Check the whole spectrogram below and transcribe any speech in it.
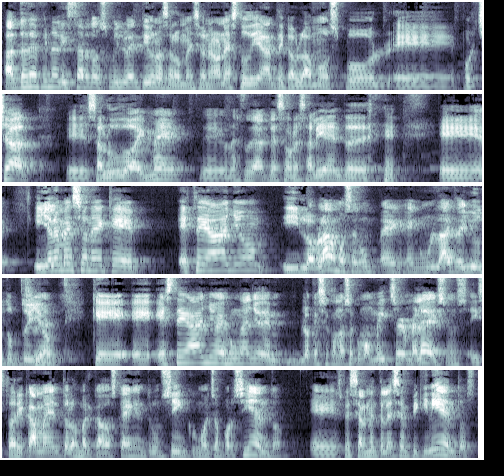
antes de finalizar 2021, se lo mencioné a una estudiante que hablamos por, eh, por chat. Eh, saludo a Aime, eh, una estudiante sobresaliente. y yo le mencioné que este año, y lo hablamos en un, en, un live de YouTube tú y yo, que este año es un año de lo que se conoce como midterm elections. Históricamente los mercados caen entre un 5 y un 8%, especialmente el S&P 500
